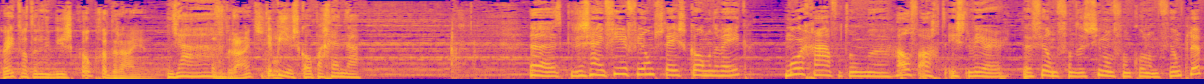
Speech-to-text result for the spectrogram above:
weet wat er in de bioscoop gaat draaien. Ja, Of draait. de bioscoopagenda. Eh, er zijn vier films deze komende week. Morgenavond om half acht is er weer de film van de Simon van Kolm Filmclub.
